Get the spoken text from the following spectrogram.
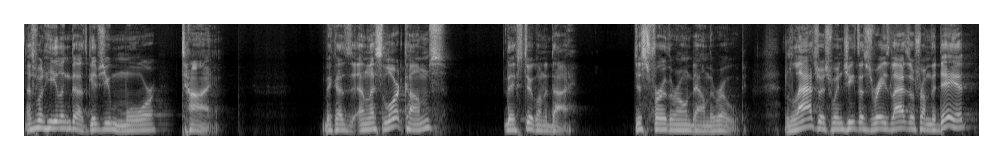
That's what healing does, gives you more time. Because unless the Lord comes, they're still going to die, just further on down the road. Lazarus, when Jesus raised Lazarus from the dead,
